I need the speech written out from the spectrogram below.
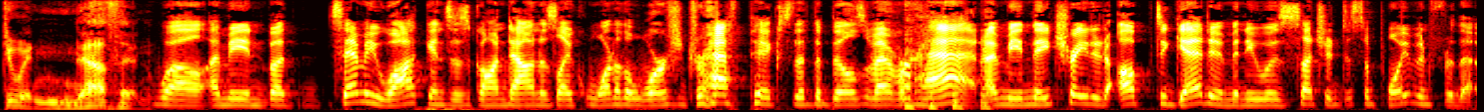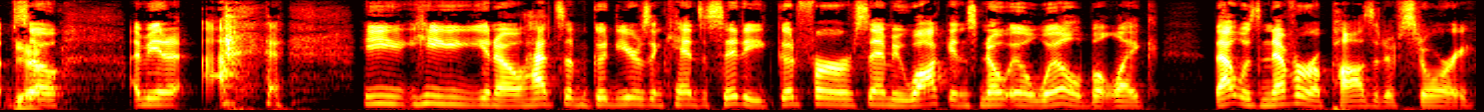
doing nothing. well, I mean, but Sammy Watkins has gone down as like one of the worst draft picks that the Bills have ever had. I mean, they traded up to get him, and he was such a disappointment for them. Yeah. So, I mean, he he you know had some good years in Kansas City. Good for Sammy Watkins. No ill will, but like that was never a positive story.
